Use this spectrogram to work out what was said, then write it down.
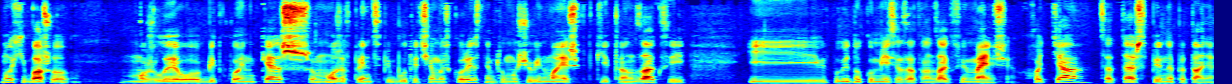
Ну хіба що, можливо, Bitcoin Cash може в принципі бути чимось корисним, тому що він має швидкі транзакції і відповідно комісія за транзакцію менше. Хоча це теж спірне питання,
